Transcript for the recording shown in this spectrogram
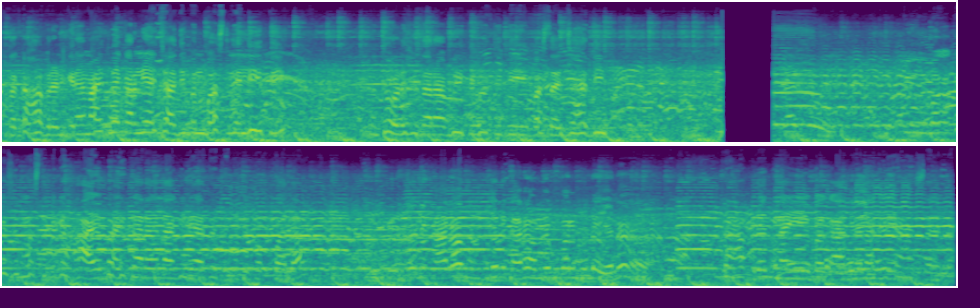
आता घाबरेल की नाही माहीत नाही कारण याच्या आधी पण बसलेली ती. थोडीशी जरा भीती होती ती बसायच्या आधी. पिऊ बघा कशी मस्त हाय बाय करायला लागली आता घाबरत नाहीये बघा आता हसायला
